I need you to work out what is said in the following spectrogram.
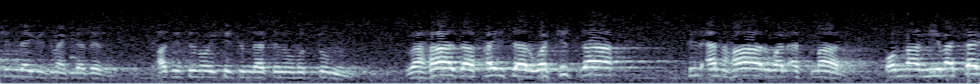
içinde yüzmektedir. Hadisin o iki cümlesini unuttum. Ve hâzâ Kayser ve Kisra fil enhar vel esmar. Onlar nimetler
